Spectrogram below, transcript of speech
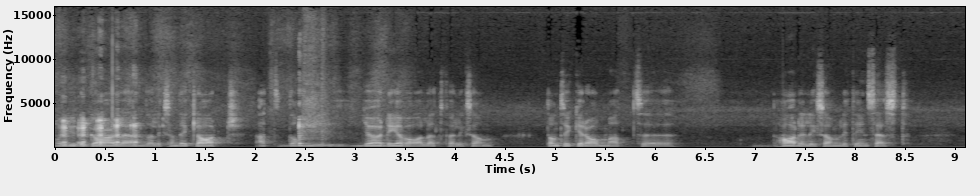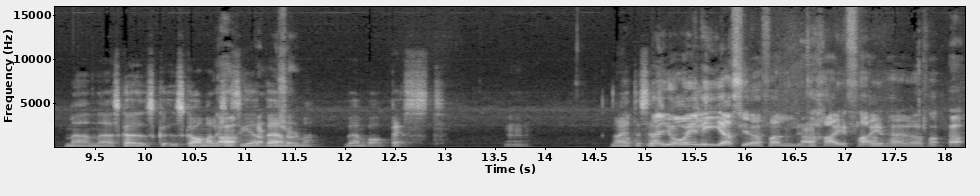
och Judy Garland och liksom det är klart att de gör det valet för liksom de tycker om att eh, ha det liksom lite incest. Men eh, ska, ska, ska man liksom Ja, se ja, vem, sure. vem var bäst? Mm. Nu har jag inte sett Men jag och. Elias gör i alla fall en liten Ja. high five här i alla fall. Ja,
